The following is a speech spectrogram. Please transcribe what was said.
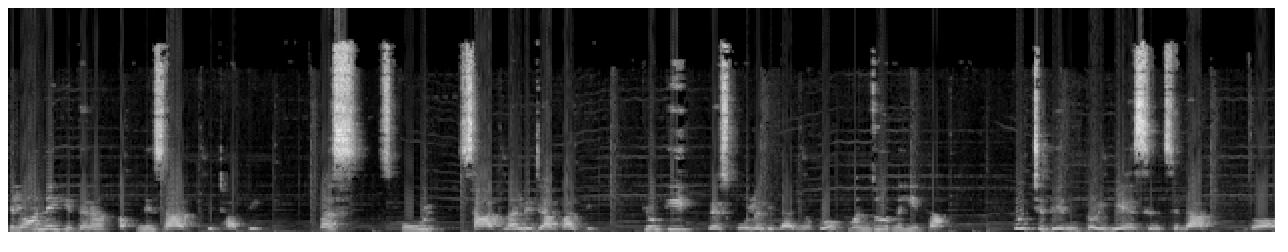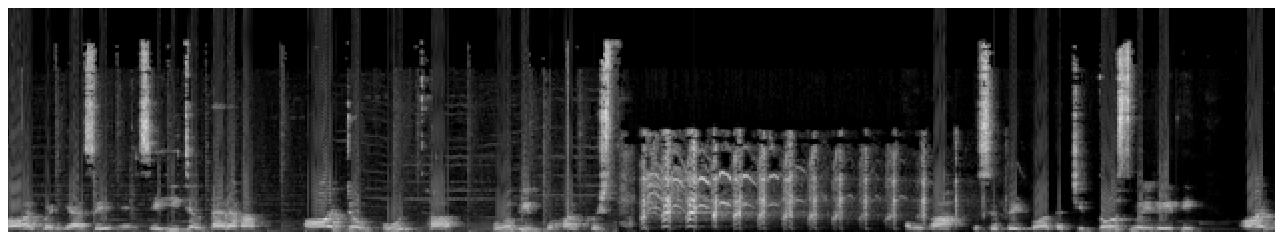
खिलौने की तरह अपने साथ बिठाती। बस स्कूल साथ न ले जा पाती, क्योंकि वह स्कूल अधिकारियों को मंजूर नहीं था। कुछ दिन तो यह सिलसिला बहुत बढ़िया से ऐसे ही चलता रहा, और जो भूत था, वो भी बहुत खुश था। अरे वाह उसे तो एक बहुत अच्छी दोस्त मिल गई थी, और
